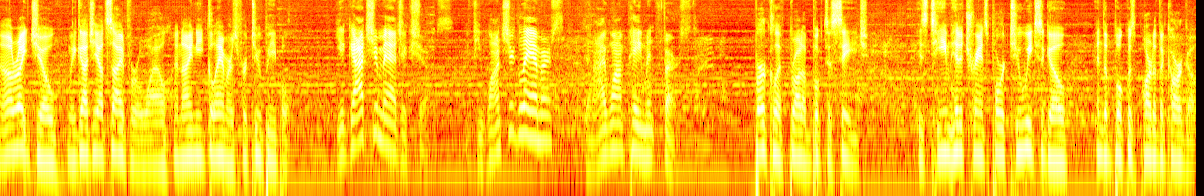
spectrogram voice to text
All right, Joe, we got you outside for a while, and I need glamours for two people. You got your magic shows. If you want your glamours, then I want payment first. Burcliffe brought a book to Sage. His team hit a transport two weeks ago, and the book was part of the cargo.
